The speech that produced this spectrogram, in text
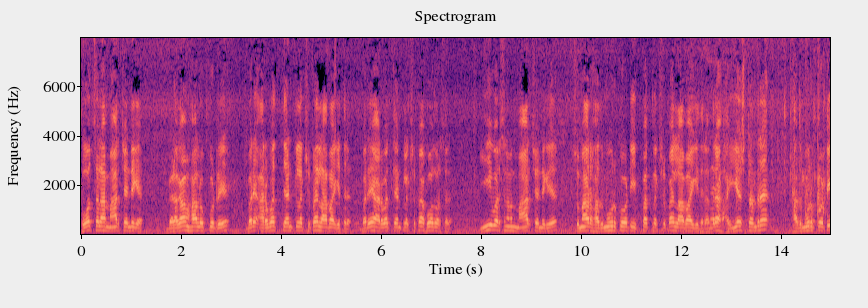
ಹೋದ ಸಲ ಮಾರ್ಚ್ ಎಂಡಿಗೆ ಬೆಳಗಾವಿ ಹಾಲು ಒಕ್ಕೂಡ್ರಿ ಬರೀ ಅರವತ್ತೆಂಟು ಲಕ್ಷ ರೂಪಾಯಿ ಲಾಭ ಆಗಿತ್ತು ರೀ. ಬರೀ ಅರವತ್ತೆಂಟು ಲಕ್ಷ ರೂಪಾಯಿ ಹೋದ ವರ್ಷ ಈ ವರ್ಷ ನಮ್ಮದು ಮಾರ್ಚ್ ಎಂಡಿಗೆ ಸುಮಾರು ಹದಿಮೂರು ಕೋಟಿ ಇಪ್ಪತ್ತು ಲಕ್ಷ ರೂಪಾಯಿ ಲಾಭ ಆಗಿದೆ ರೀ. ಅಂದರೆ ಹೈಯೆಸ್ಟ್ ಅಂದರೆ ಹದಿಮೂರು ಕೋಟಿ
